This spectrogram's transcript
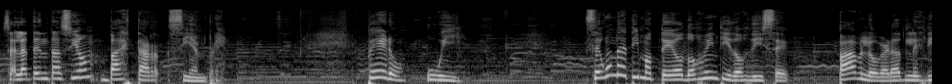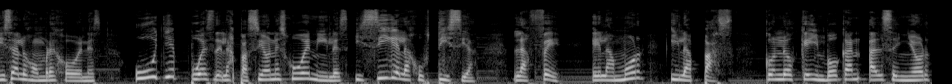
O sea, la tentación va a estar siempre. Pero, uy. Segunda de Timoteo 2.22 dice, Pablo, ¿verdad?, les dice a los hombres jóvenes, Huye pues de las pasiones juveniles y sigue la justicia, la fe, el amor y la paz con los que invocan al Señor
